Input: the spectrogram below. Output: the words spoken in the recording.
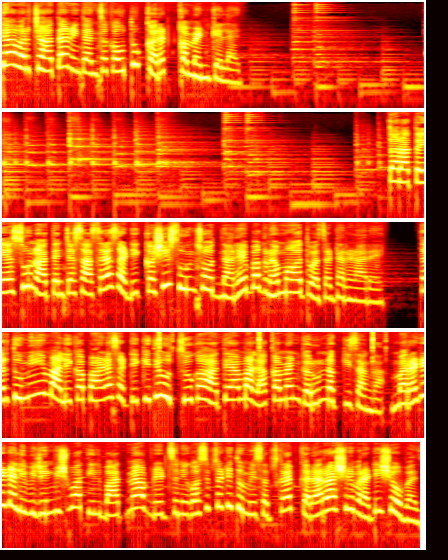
त्यावर चाहत्यांनी त्यांचं कौतुक करत कमेंट केलाय. तर आता या सुना त्यांच्या सासऱ्यासाठी कशी सून शोधणार हे बघणं महत्वाचं ठरणार आहे. तर तुम्ही ही मालिका पाहण्यासाठी किती उत्सुक आहात ते आम्हाला कमेंट करून नक्की सांगा. मराठी टेलिव्हिजन विश्वातील बातम्या अपडेट्स आणि गॉसिपसाठी तुम्ही सबस्क्राईब करा राष्ट्रीय Marathi showbuzz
